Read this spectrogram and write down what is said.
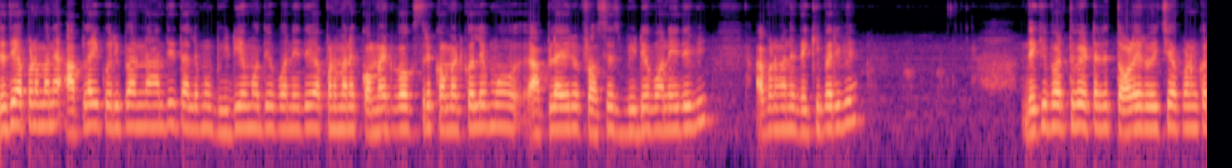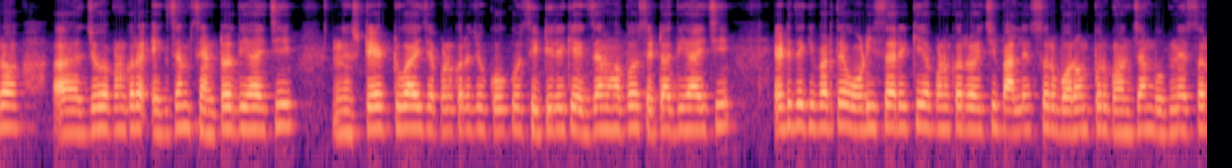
ଯଦି ଆପଣମାନେ ଆପ୍ଲାଏ କରିପାରୁନାହାନ୍ତି ତାହେଲେ ମୁଁ ଭିଡ଼ିଓ ମଧ୍ୟ ବନେଇଦେବି ଆପଣମାନେ କମେଣ୍ଟ ବକ୍ସରେ କମେଣ୍ଟ କଲେ ମୁଁ ଆପ୍ଲାଏର ପ୍ରୋସେସ୍ ଭିଡ଼ିଓ ବନେଇଦେବି ଆପଣମାନେ ଦେଖିପାରିବେ ଦେଖିପାରୁଥିବେ ଏଠାରେ ତଳେ ରହିଛି ଆପଣଙ୍କର ଯେଉଁ ଆପଣଙ୍କର ଏକ୍ଜାମ୍ ସେଣ୍ଟର ଦିଆହେଇଛି ଷ୍ଟେଟ୍ ୱାଇଜ୍ ଆପଣଙ୍କର ଯେଉଁ କେଉଁ କେଉଁ ସିଟିରେ କି ଏକ୍ଜାମ୍ ହେବ ସେଇଟା ଦିଆହେଇଛି ଏଠି ଦେଖିପାରୁଥିବେ ଓଡ଼ିଶାରେ କି ଆପଣଙ୍କର ରହିଛି ବାଲେଶ୍ୱର ବ୍ରହ୍ମପୁର ଗଞ୍ଜାମ ଭୁବନେଶ୍ୱର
